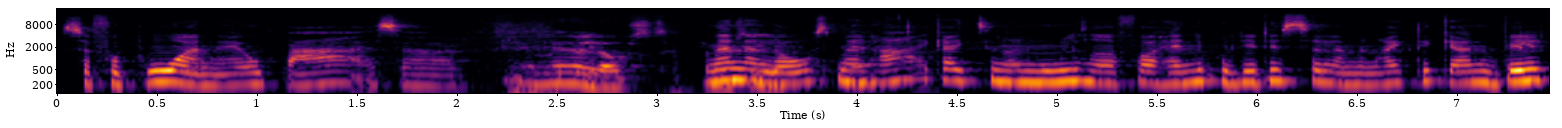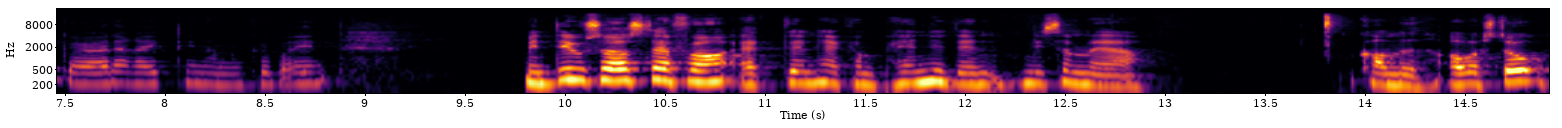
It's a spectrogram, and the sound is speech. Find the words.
så forbrugeren er jo bare... Altså, ja, man er lost. Man, er lost. Man ja. har ikke rigtig nogen muligheder for at handle politisk, selvom man rigtig gerne vil gøre det rigtigt, når man køber ind. Men det er jo så også derfor, at den her kampagne, den ligesom er kommet op at stå,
